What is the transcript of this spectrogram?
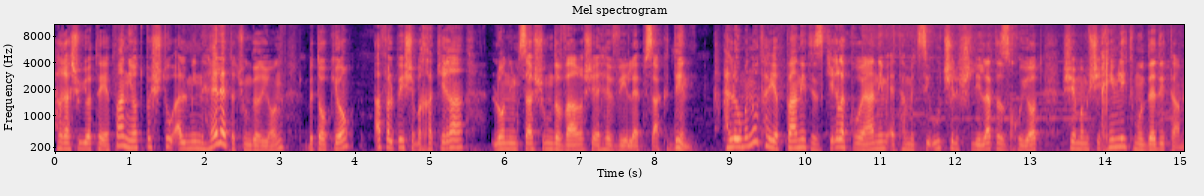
הרשויות היפניות פשטו על מנהלת הצ'ונגריון בטוקיו אף על פי שבחקירה לא נמצא שום דבר שהביא לפסק דין. הלאומנות היפנית הזכיר לקוריאנים את המציאות של שלילת הזכויות שהם ממשיכים להתמודד איתם.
